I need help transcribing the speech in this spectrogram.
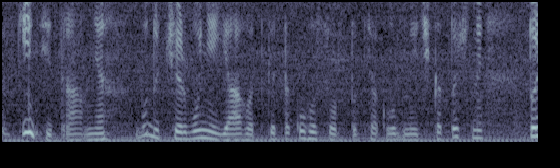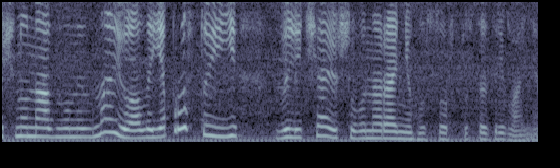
в кінці травня будуть червоні ягодки такого сорту. Ця клубничка. Точно, точну назву не знаю, але я просто її вилічаю, що вона раннього сорту созрівання.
